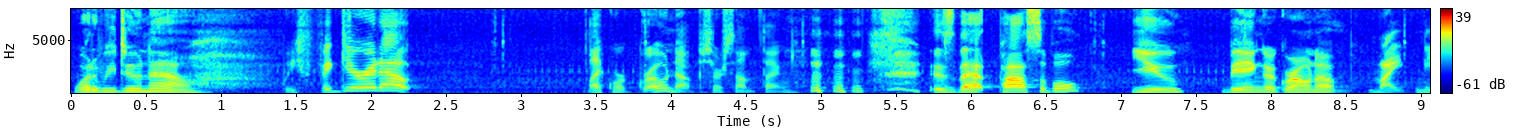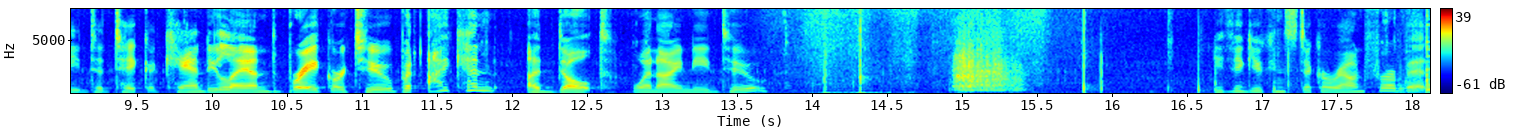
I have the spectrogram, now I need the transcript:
What do we do now? We figure it out. like we're grown ups or something. Is that possible? You being a grown up? Might need to take a Candyland break or two, but I can adult when I need to. You think you can stick around for a bit?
